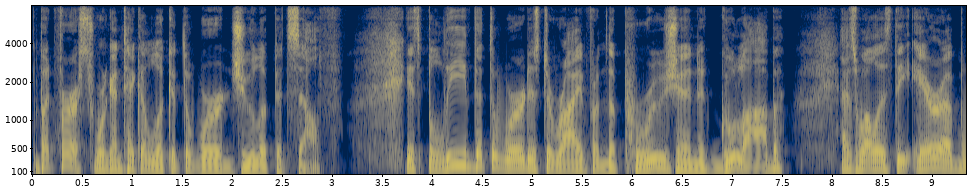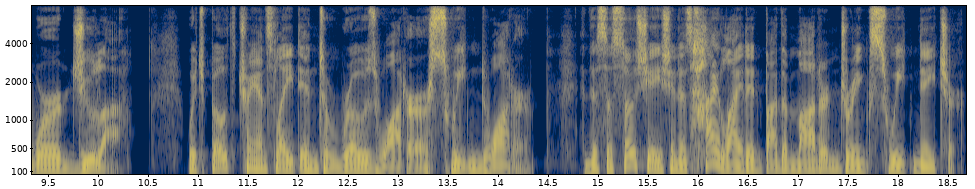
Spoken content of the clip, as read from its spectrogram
But first, we're going to take a look at the word julep itself. It's believed that the word is derived from the Persian gulab, as well as the Arab word jula, which both translate into rose water or sweetened water. And this association is highlighted by the modern drink's sweet nature.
